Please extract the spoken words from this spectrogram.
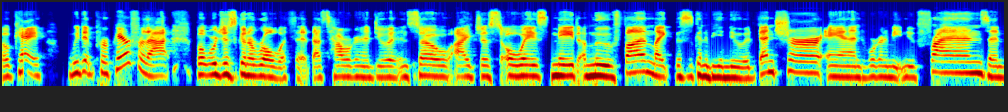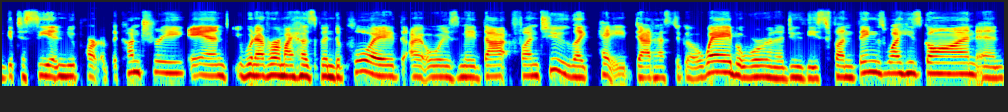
okay, we didn't prepare for that, but we're just going to roll with it. That's how we're going to do it. And so I just always made a move fun. Like this is going to be a new adventure and we're going to meet new friends and get to see a new part of the country. And whenever my husband deployed, I always made that fun too. Like, hey, dad has to go away, but we're going to do these fun things while he's gone. And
